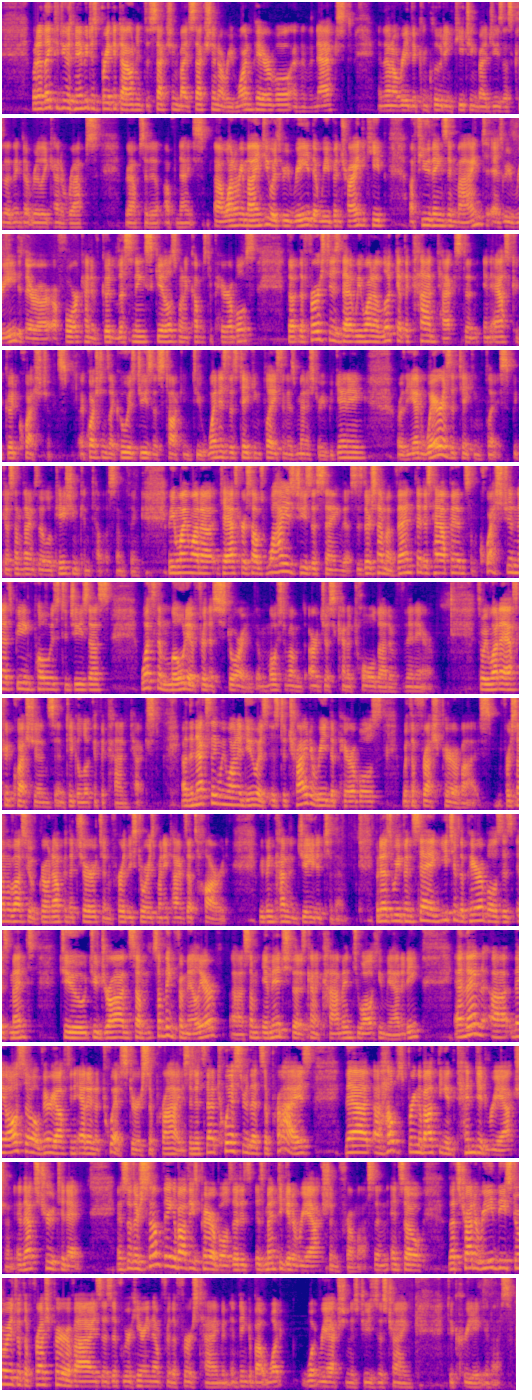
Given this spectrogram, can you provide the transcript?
What I'd like to do is maybe just break it down into section by section. I'll read one parable and then the next, and then I'll read the concluding teaching by Jesus because I think that really kind of wraps wraps it up nice. I want to remind you as we read that we've been trying to keep a few things in mind as we read. There are, are four kind of good listening skills when it comes to parables. The, the first is that we want to look at the context and, and ask good questions. Uh, questions like who is Jesus talking to? When is this taking place in his ministry? Beginning or the end? Where is it taking place? Because sometimes the location can tell us something. We might want to, to ask ourselves, why is Jesus saying this? Is there some event that has happened, some question that's being posed to Jesus? What's the motive for this story? Most of them are just kind of told out of thin air. So we want to ask good questions and take a look at the context. Uh, the next thing we want to do is, is to try to read the parables with a fresh pair of eyes. For some of us who have grown up in the church and have heard these stories many times, that's hard. We've been kind of jaded to them. But as we've been saying, each of the parables is, is meant to, to draw on some, something familiar, uh, some image that is kind of common to all humanity. And then uh, they also very often add in a twist or a surprise. And it's that twist or that surprise that uh, helps bring about the intended reaction. And that's true today. And so there's something about these parables that is, is meant to get a reaction from us. And, and so let's try to read these stories with a fresh pair of eyes as if we're hearing them for the first time and, and think about what, what reaction is Jesus trying to create in us.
